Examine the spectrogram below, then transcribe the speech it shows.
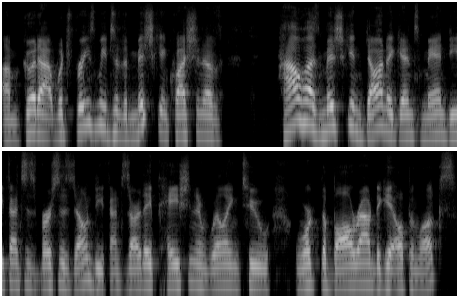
um, good at, which brings me to the Michigan question of how has Michigan done against man defenses versus zone defenses? Are they patient and willing to work the ball around to get open looks?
